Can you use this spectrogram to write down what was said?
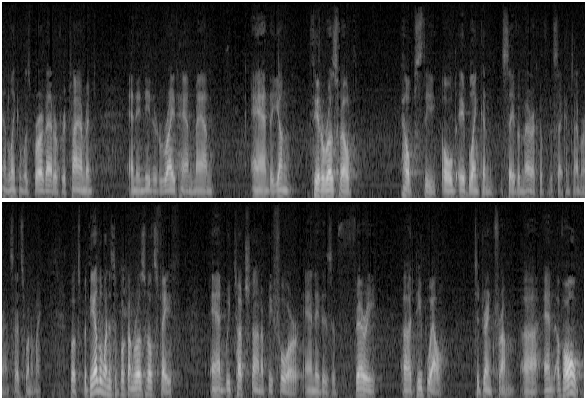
and Lincoln was brought out of retirement, and he needed a right hand man, and a young Theodore Roosevelt helps the old Abe Lincoln save America for the second time around. So that's one of my books. But the other one is a book on Roosevelt's faith, and we touched on it before, and it is a very uh, deep well to drink from. Uh, and of all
